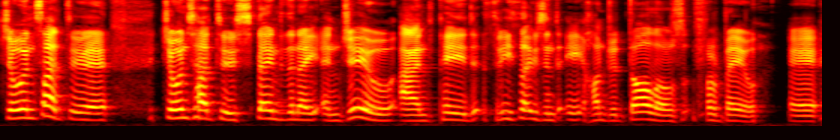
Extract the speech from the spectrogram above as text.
Jones had to uh, Jones had to spend the night in jail and paid three thousand eight hundred dollars for bail. Uh,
